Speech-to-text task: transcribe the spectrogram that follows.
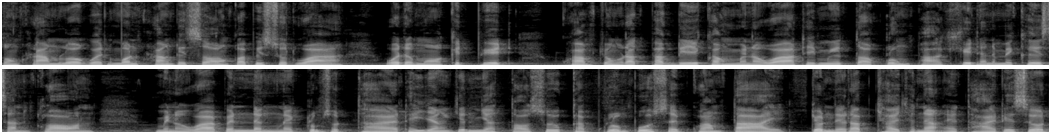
สงครามโลกเวทมนต์ครั้งที่ 2 ก็พิสูจน์ว่าวาเดมอร์คิดผิด ความจงรักภักดีของมินาวาที่มีต่อกลุ่มภาคีนั้นไม่เคยสั่นคลอน มินาว่าเป็นหนึ่งในกลุ่มสุดท้ายที่ยังยืนหยัดต่อสู้กับกลุ่มผู้เสพความตาย จนได้รับชัยชนะในท้ายที่สุด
